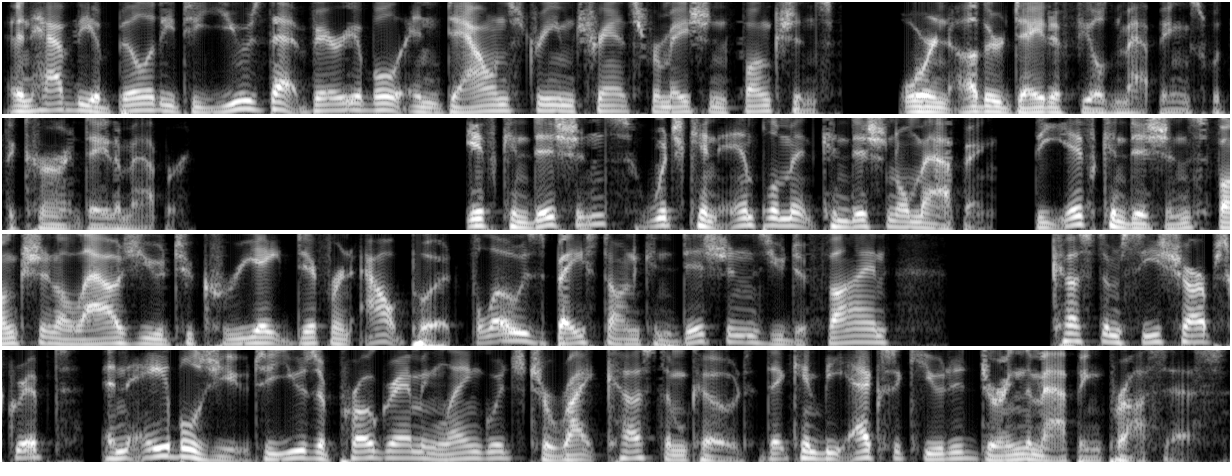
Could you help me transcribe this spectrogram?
and have the ability to use that variable in downstream transformation functions or in other data field mappings with the current data mapper. If conditions, which can implement conditional mapping. The if conditions function allows you to create different output flows based on conditions you define. Custom C-sharp script enables you to use a programming language to write custom code that can be executed during the mapping process.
